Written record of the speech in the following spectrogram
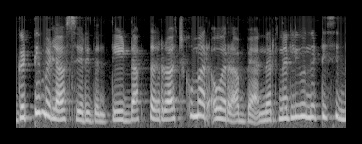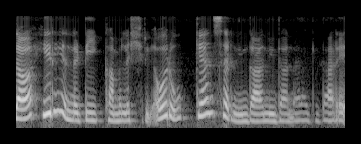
ಗಟ್ಟಿಮೆಳ ಸೇರಿದಂತೆ ಡಾಕ್ಟರ್ ರಾಜ್ಕುಮಾರ್ ಅವರ ಬ್ಯಾನರ್ನಲ್ಲಿಯೂ ನಟಿಸಿದ್ದ ಹಿರಿಯ ನಟಿ ಕಮಲಶ್ರೀ ಅವರು ಕ್ಯಾನ್ಸರ್ನಿಂದ ನಿಧನರಾಗಿದ್ದಾರೆ.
